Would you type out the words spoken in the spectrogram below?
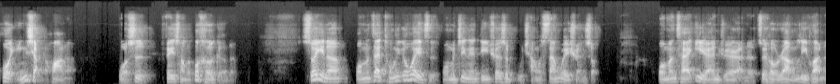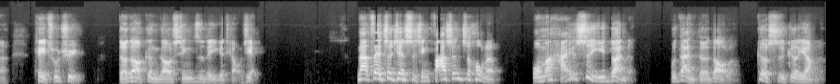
或影响的话呢，我是非常的不合格的。所以呢，我们在同一个位置，我们今年的确是补强了三位选手，我们才毅然决然的最后让力焕呢可以出去得到更高薪资的一个条件。那在这件事情发生之后呢，我们还是一段的不但得到了各式各样的。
